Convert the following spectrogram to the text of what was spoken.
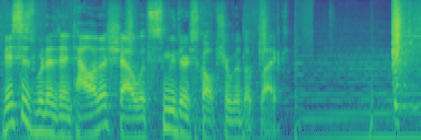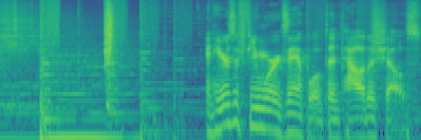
This is what a Dentaliida shell with smoother sculpture would look like. And here's a few more examples of Dentaliida shells.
